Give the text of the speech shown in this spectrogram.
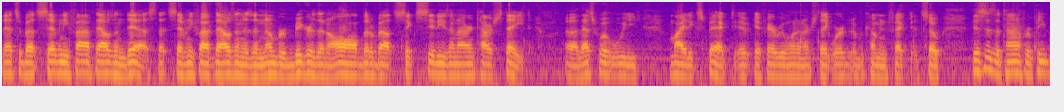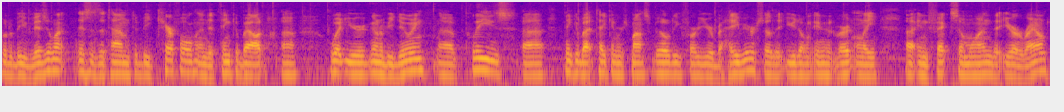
that's about 75,000 deaths. That 75,000 is a number bigger than all but about six cities in our entire state. Uh, That's what we might expect if, if everyone in our state were to become infected. So this is the time for people to be vigilant. This is the time to be careful and to think about uh, what you're going to be doing. Uh, Please uh, think about taking responsibility for your behavior so that you don't inadvertently uh, infect someone that you're around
